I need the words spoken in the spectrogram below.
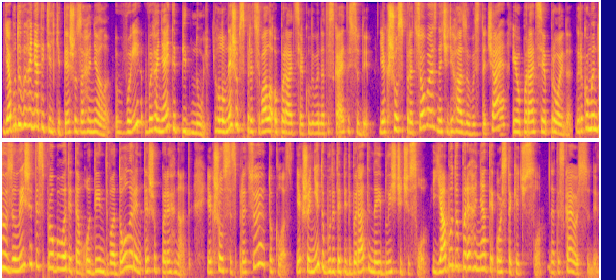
Я буду виганяти тільки те, що заганяла. Ви виганяйте під нуль. Головне, щоб спрацювала операція, коли ви натискаєте сюди. Якщо спрацьовує, значить газу вистачає і операція пройде. Рекомендую залишити спробувати там 1-2 долари на те, щоб перегнати. Якщо все спрацює, то клас. Якщо ні, то будете підбирати найближче число. Я буду переганяти ось таке число. Натискаю ось сюди.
